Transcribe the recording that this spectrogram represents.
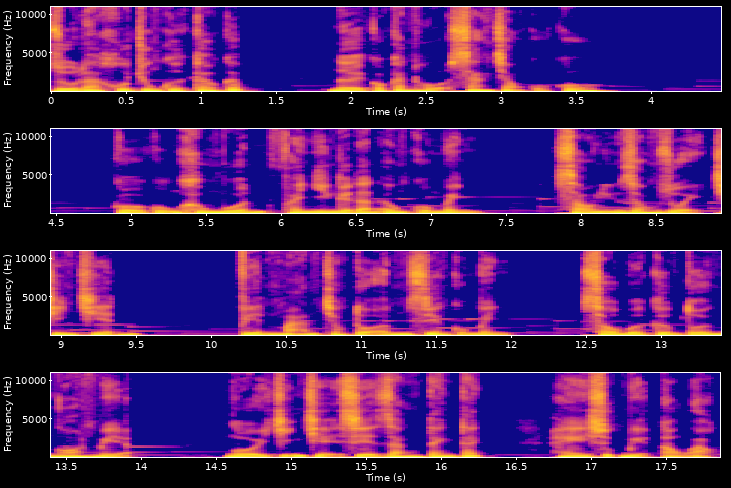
Dù là khu chung cư cao cấp, nơi có căn hộ sang trọng của cô cô cũng không muốn phải nhìn người đàn ông của mình sau những rong ruổi chinh chiến, viên mãn trong tổ ấm riêng của mình, sau bữa cơm tối ngon miệng, ngồi chĩnh trệ xỉa răng tanh tách hay xúc miệng ỏng ọc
